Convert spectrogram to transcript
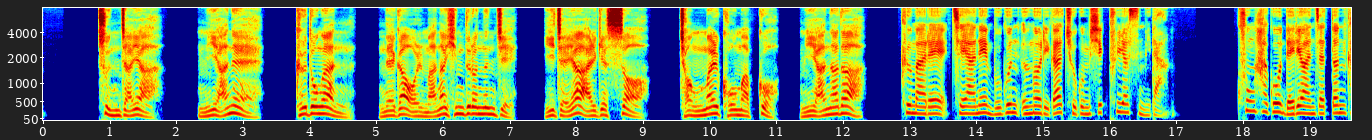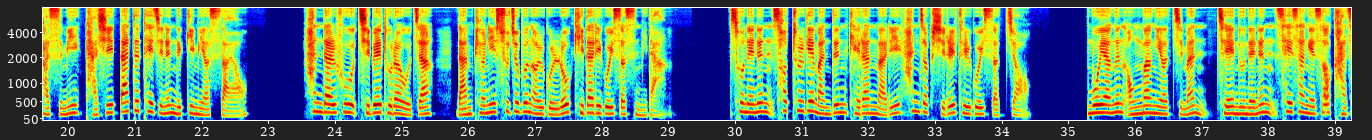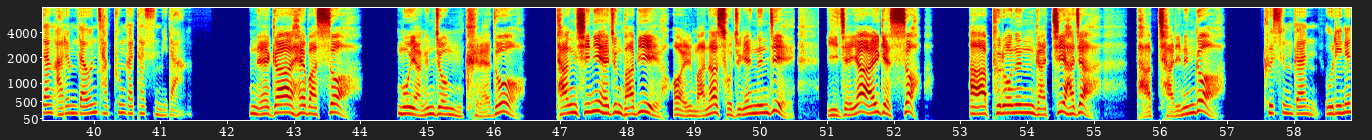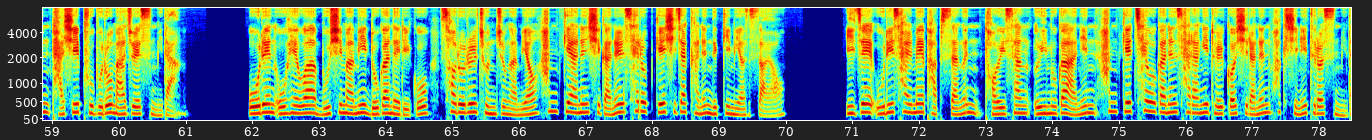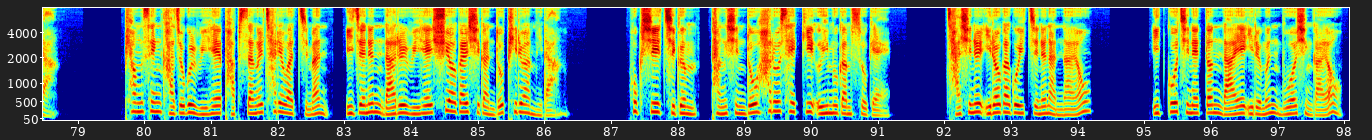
순자야, 미안해. 그동안 내가 얼마나 힘들었는지 이제야 알겠어. 정말 고맙고 미안하다. 그 말에 제 안의 묵은 응어리가 조금씩 풀렸습니다. 쿵 하고 내려앉았던 가슴이 다시 따뜻해지는 느낌이었어요. 한 달 후 집에 돌아오자 남편이 수줍은 얼굴로 기다리고 있었습니다. 손에는 서툴게 만든 계란말이 한 접시를 들고 있었죠. 모양은 엉망이었지만 제 눈에는 세상에서 가장 아름다운 작품 같았습니다. 내가 해봤어. 모양은 좀 그래도 당신이 해준 밥이 얼마나 소중했는지 이제야 알겠어. 앞으로는 같이 하자. 밥 차리는 거. 그 순간 우리는 다시 부부로 마주했습니다. 오랜 오해와 무심함이 녹아내리고 서로를 존중하며 함께하는 시간을 새롭게 시작하는 느낌이었어요. 이제 우리 삶의 밥상은 더 이상 의무가 아닌 함께 채워가는 사랑이 될 것이라는 확신이 들었습니다. 평생 가족을 위해 밥상을 차려왔지만 이제는 나를 위해 쉬어갈 시간도 필요합니다. 혹시 지금 당신도 하루 세 끼 의무감 속에 자신을 잃어가고 있지는 않나요? 잊고 지냈던 나의 이름은 무엇인가요?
